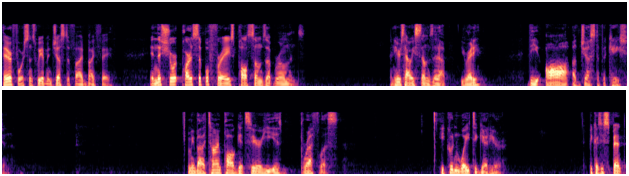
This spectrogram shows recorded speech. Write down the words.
Therefore, since we have been justified by faith, in this short participle phrase, Paul sums up Romans. And here's how he sums it up. You ready? The awe of justification. I mean, by the time Paul gets here, he is breathless. He couldn't wait to get here because he spent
